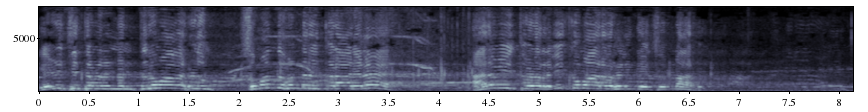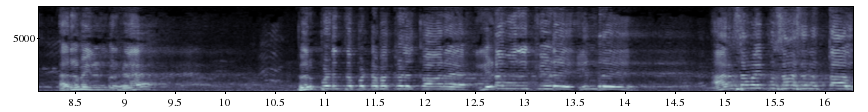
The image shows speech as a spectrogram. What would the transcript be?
எழுச்சி தமிழன் திருமாவர்களும் சுமந்து கொண்டிருக்கிறார் என அருமை தோழர் ரவிக்குமார் அவர்கள் இங்கே சொன்னார்கள். அருமை நண்பர்களே பிற்படுத்தப்பட்ட மக்களுக்கான இடஒதுக்கீடு இன்று அரசமைப்பு சாசனத்தால்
